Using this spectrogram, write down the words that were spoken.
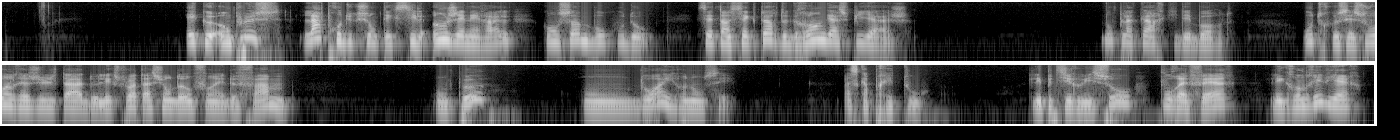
Et que, en plus, la production textile en général consomme beaucoup d'eau. C'est un secteur de grand gaspillage. Nos placards qui débordent, outre que c'est souvent le résultat de l'exploitation d'enfants et de femmes, on peut, on doit y renoncer. Parce qu'après tout, les petits ruisseaux pourraient faire les grandes rivières.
